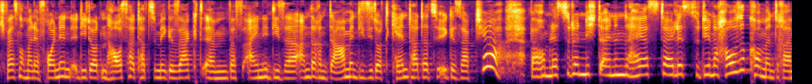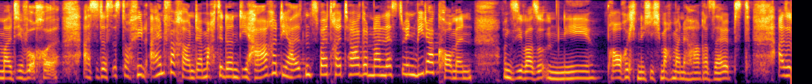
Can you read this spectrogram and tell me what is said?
ich weiß noch, meine Freundin, die dort ein Haus hat, hat zu mir gesagt, ähm, dass eine dieser anderen Damen, die sie dort kennt, hat, hat zu ihr gesagt, ja, warum lässt du denn nicht einen Hairstylist zu dir nach Hause kommen dreimal die Woche? Also das ist doch viel einfacher. Und der macht dir dann die Haare, die halten zwei, drei Tage und dann lässt du ihn wiederkommen. Und sie war so, nee, brauche ich nicht, ich mache meine Haare selbst. Also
